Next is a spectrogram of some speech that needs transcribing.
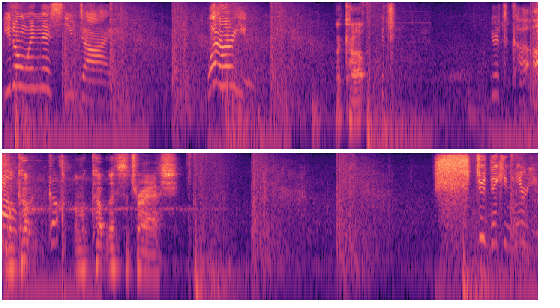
You don't win this, you die. What are you? A cup. It's, You're the cup. I'm a Oh cup. my god. I'm a cup next to trash. Shh, dude, they can hear you.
